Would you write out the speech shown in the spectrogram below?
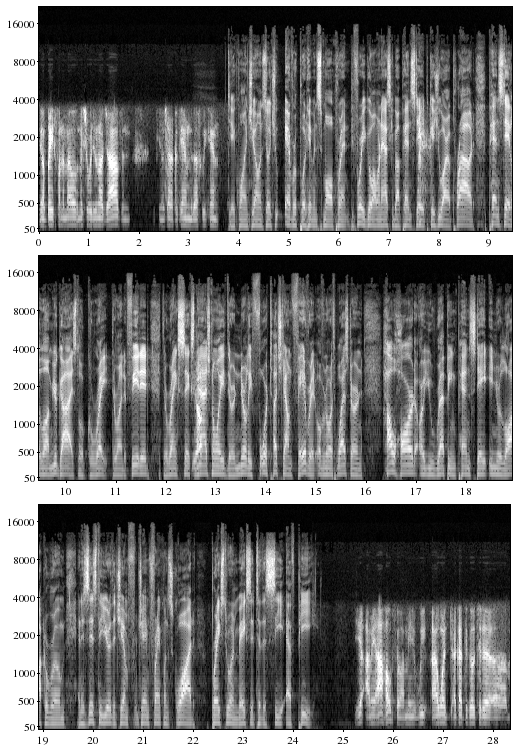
you know base fundamentals, make sure we're doing our jobs, and you know try to contain them the best we can. Daquan Jones, don't you ever put him in small print. Before you go, I want to ask you about Penn State because you are a proud Penn State alum. Your guys look great. They're undefeated. They're ranked sixth Yep. nationally. They're a nearly four touchdown favorite over Northwestern. How hard are you repping Penn State in your locker room? And is this the year that Jim, James Franklin's squad breaks through and makes it to the CFP? Yeah, I mean, I hope so. I mean, we I went I got to go to the um,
